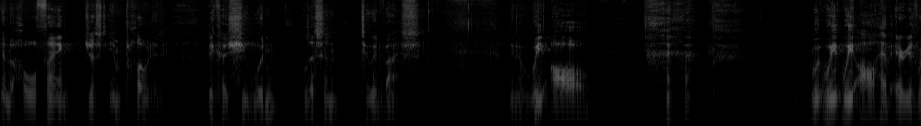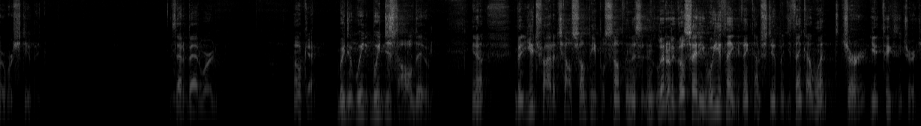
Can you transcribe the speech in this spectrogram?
and the whole thing just imploded because she wouldn't listen to advice. You know, we all we, we all have areas where we're stupid. Is that a bad word? Okay. We, do, we, we just all do. You know, but you try to tell some people something that's literally they'll say to you, "What do you think? You think I'm stupid? You think I went to church? You think in church?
